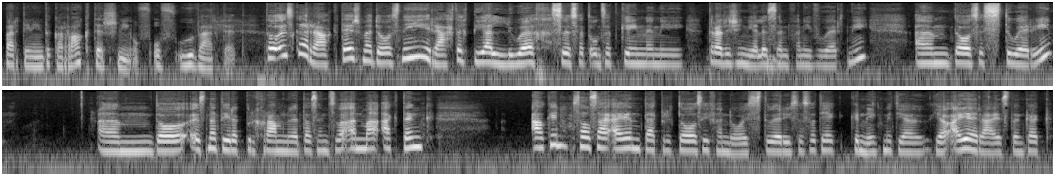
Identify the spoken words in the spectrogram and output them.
pertinente karakters nie of of hoe werk dit? Daar is karakters, maar daar's nie regtig dialoog soos wat ons dit ken in die tradisionele sin van die woord nie. Ehm um, daar's 'n storie. Ehm um, daar is natuurlik programnotas en so aan, maar ek dink elkeen sal sy eie interpretasie van daai storie, soos wat jy connect met jou jou eie reis, dink ek,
